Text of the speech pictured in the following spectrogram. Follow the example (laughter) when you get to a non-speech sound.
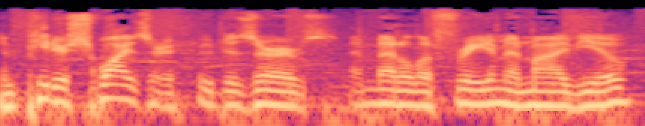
and Peter Schweizer, who deserves a Medal of Freedom, in my view.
